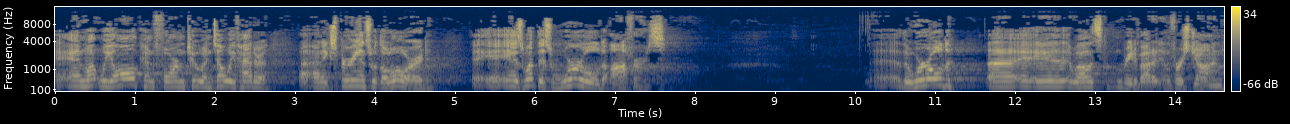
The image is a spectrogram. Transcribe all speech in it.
and what we all conform to until we've had a, an experience with the Lord is what this world offers. The world, uh, is, well, let's read about it in 1 John.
